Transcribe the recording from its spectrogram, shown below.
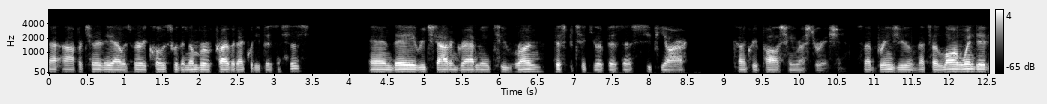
uh, opportunity, I was very close with a number of private equity businesses and they reached out and grabbed me to run this particular business, CPR, concrete polishing restoration. So that brings you. That's a long-winded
